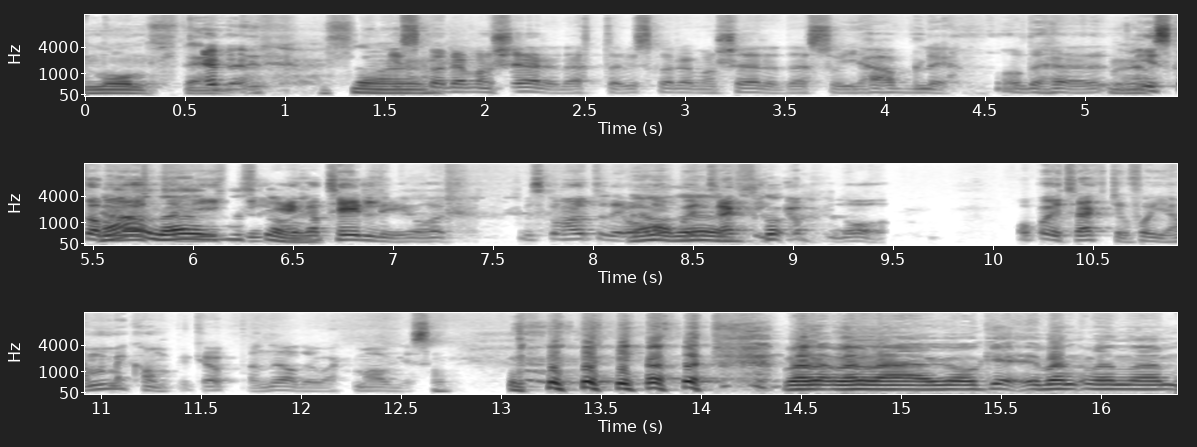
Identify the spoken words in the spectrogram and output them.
noen steder. Så Vi skal revansjere dette. Vi skal revansjere det så jævlig. Det, vi skal Ja, møte det Viking en gang til i år. Vi skal møte dem. Og Ja, håper vi trekker skal- cupen. Håper vi trekker til å få hjemmekamp i cupen. Det hadde jo vært magisk. men, men, eh, ok, men, men eh,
